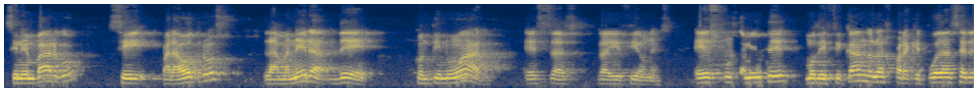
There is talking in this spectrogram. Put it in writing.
Sin embargo, si para otros la manera de continuar esas tradiciones es justamente modificándolas para que puedan ser,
